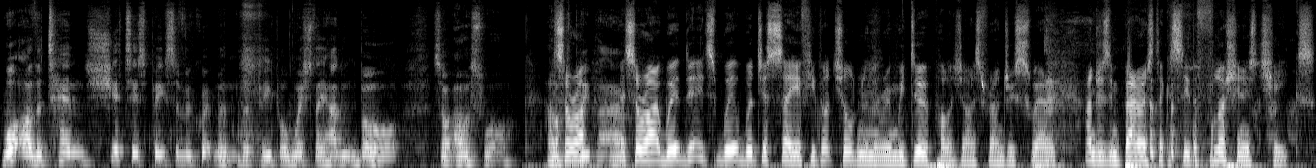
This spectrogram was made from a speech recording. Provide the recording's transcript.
what are the ten shittest piece of equipment that people wish they hadn't bought. So I swore. I'll That's all right. that. It's all right. We're, it's, we we'll just say if you've got children in the room, we do apologise for Andrew swearing. Andrew's embarrassed. I can see the flush in his cheeks.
